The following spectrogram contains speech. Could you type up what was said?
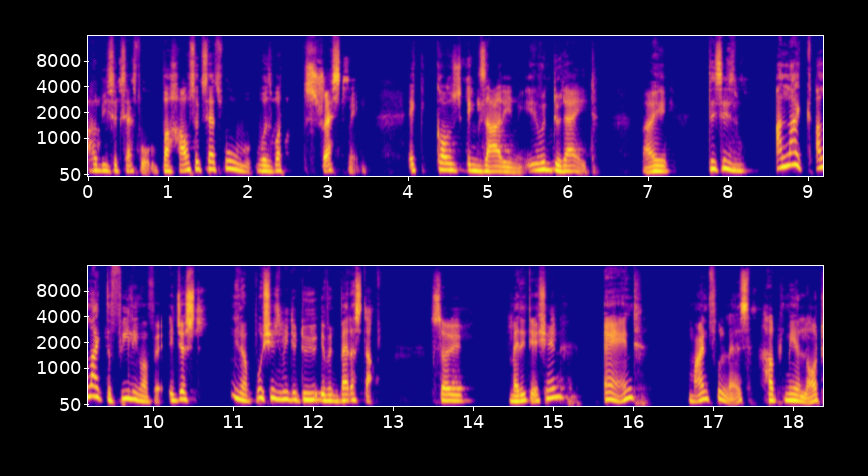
I'll be successful, but how successful was what stressed me. It caused anxiety in me, even today. Right. This is mm-hmm. I like I like the feeling of it. It just, you know, pushes me to do even better stuff. So meditation and mindfulness helped me a lot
